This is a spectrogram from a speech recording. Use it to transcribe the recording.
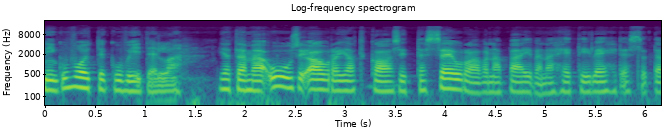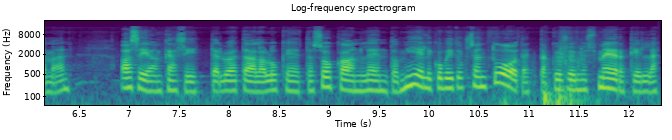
niin kuin voitte kuvitella. Ja tämä uusi aura jatkaa sitten seuraavana päivänä heti lehdessä tämän asian käsittelyä. Täällä lukee, että Sokan lento mielikuvituksen tuotetta kysymysmerkillä.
